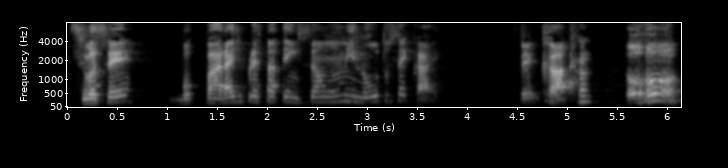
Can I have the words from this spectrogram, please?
se você parar de prestar atenção um minuto, você cai. Você cai. Oh,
